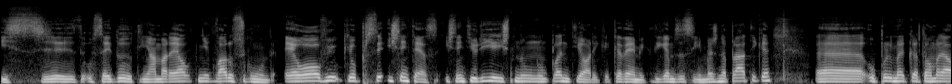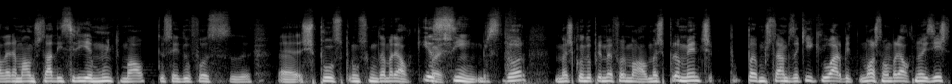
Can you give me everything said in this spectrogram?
E se o Seidu tinha amarelo, tinha que levar o segundo. É óbvio que eu percebo, isto em tese, isto em teoria, isto num, num plano teórico, académico, digamos assim, mas na prática uh, o primeiro cartão amarelo era mal mostrado e seria muito mal que o Seidu fosse uh, expulso por um segundo amarelo. Esse pois. sim, merecedor, mas quando o primeiro foi mal. Mas pelo menos para mostrarmos aqui que o árbitro mostra um amarelo que não existe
